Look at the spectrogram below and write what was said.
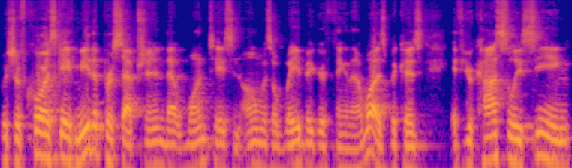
which of course gave me the perception that one taste and Om was a way bigger thing than it was. Because if you're constantly seeing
